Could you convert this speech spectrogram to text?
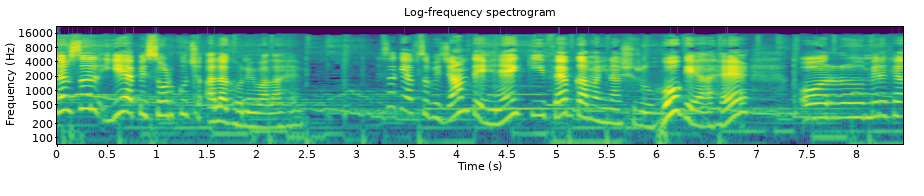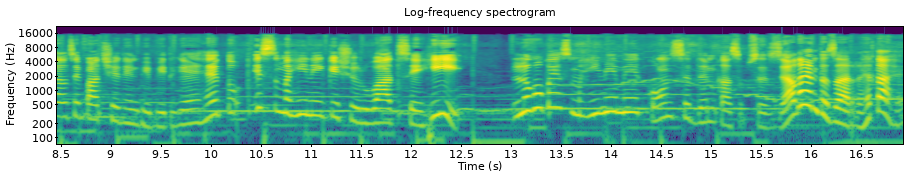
दरअसल ये एपिसोड कुछ अलग होने वाला है। जैसा कि आप सभी जानते हैं कि फेब का महीना शुरू हो गया है और मेरे ख्याल से पाँच छः दिन भी बीत गए हैं तो इस महीने की शुरुआत से ही लोगों को इस महीने में कौन से दिन का सबसे ज़्यादा इंतज़ार रहता है,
